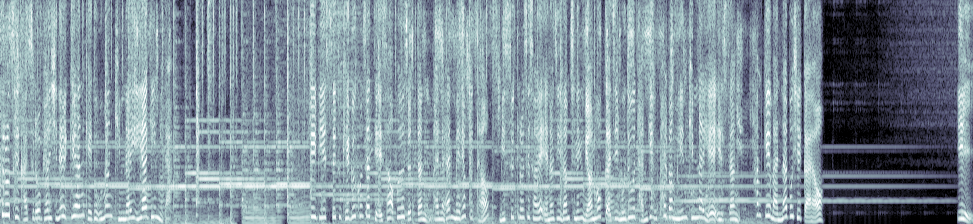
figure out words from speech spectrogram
트로트 가수로 변신을 꾀한 개그 우먼 김나희 이야기입니다. KBS2 개그 콘서트에서 보여줬던 발랄한 매력부터 미스 트롯에서의 에너지 넘치는 면모까지 모두 담긴 팔방미인 김나희의 일상 함께 만나보실까요? 1.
